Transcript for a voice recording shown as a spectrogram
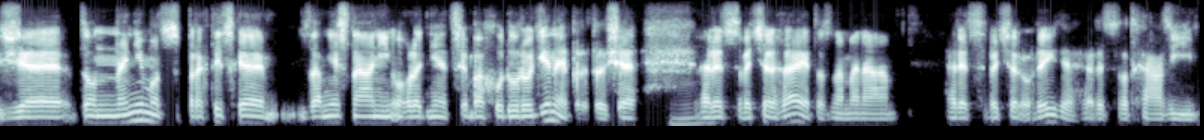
že to není moc praktické zaměstnání ohledně třeba chodu rodiny, protože hmm. herec večer hraje, to znamená, herec večer odejde, herec odchází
